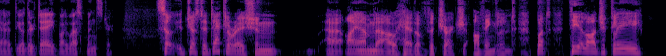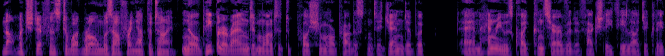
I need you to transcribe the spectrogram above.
uh, the other day by Westminster. So just a declaration uh, I am now head of the Church of England. But theologically, not much difference to what Rome was offering at the time. No, people around him wanted to push a more Protestant agenda, but um, Henry was quite conservative, actually, theologically.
